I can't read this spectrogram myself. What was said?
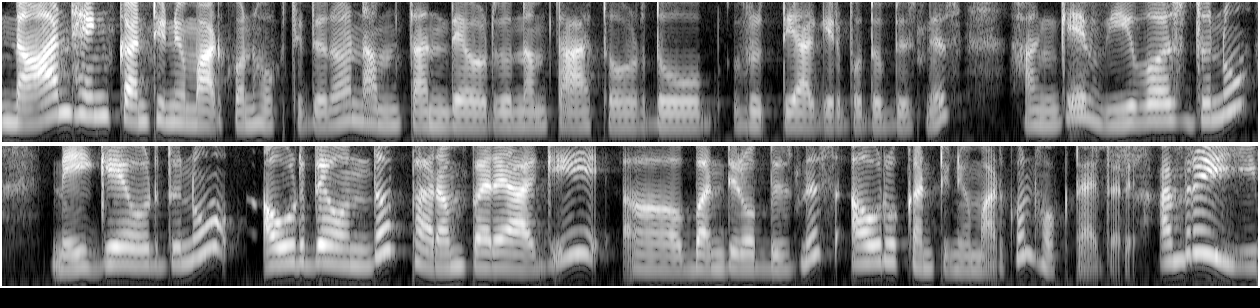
ನಾನು ಹೆಂಗೆ ಕಂಟಿನ್ಯೂ ಮಾಡ್ಕೊಂಡು ಹೋಗ್ತಿದ್ದೀನೋ ನಮ್ಮ ತಂದೆಯವ್ರದ್ದು ನಮ್ಮ ತಾತವ್ರದ್ದು ವೃತ್ತಿ ಆಗಿರ್ಬೋದು ಬಿಸ್ನೆಸ್ ಹಾಗೆ ವೀವರ್ಸ್ದು ನೇಯ್ಗೆಯವ್ರದ್ದು ಅವ್ರದ್ದೇ ಒಂದು ಪರಂಪರೆ ಆಗಿ ಬಂದಿರೋ ಬಿಸ್ನೆಸ್ ಅವರು ಕಂಟಿನ್ಯೂ ಮಾಡ್ಕೊಂಡು ಹೋಗ್ತಾ ಇದ್ದಾರೆ. ಅಂದರೆ ಈ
